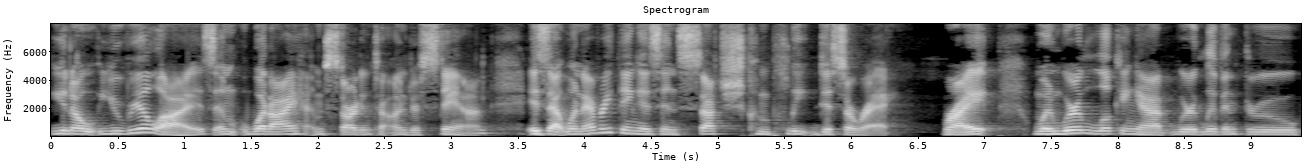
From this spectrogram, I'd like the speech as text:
you know, you realize, and what I am starting to understand is that when everything is in such complete disarray, right? When we're looking at, we're living through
